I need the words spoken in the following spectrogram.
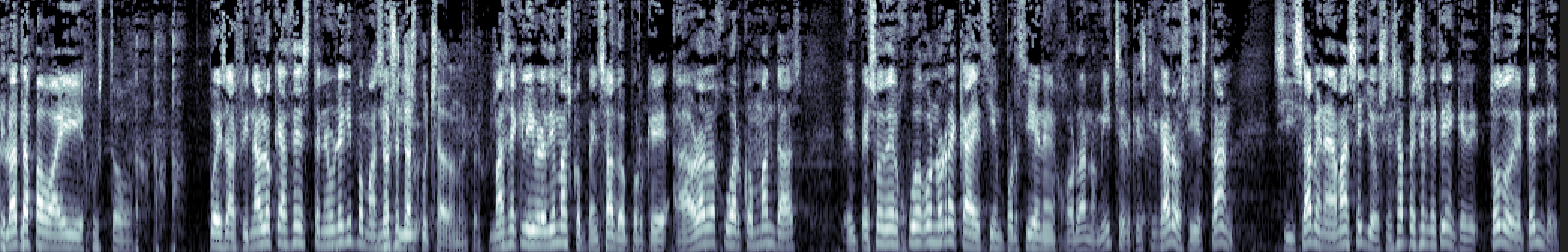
lo ha tapado ahí justo. Pues al final lo que hace es tener un equipo más No se te ha escuchado, no te- más equilibrado y más compensado, porque ahora al jugar con bandas, el peso del juego no recae 100% en Jordán o Mitchell, que es que claro, si están, si saben además ellos esa presión que tienen, que de- todo depende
